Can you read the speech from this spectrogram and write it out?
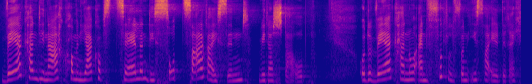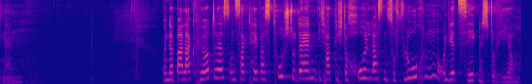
Wer kann die Nachkommen Jakobs zählen, die so zahlreich sind wie der Staub? Oder wer kann nur ein Viertel von Israel berechnen? Und der Balak hört es und sagt, hey, was tust du denn? Ich habe dich doch holen lassen zu fluchen und jetzt segnest du hier.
